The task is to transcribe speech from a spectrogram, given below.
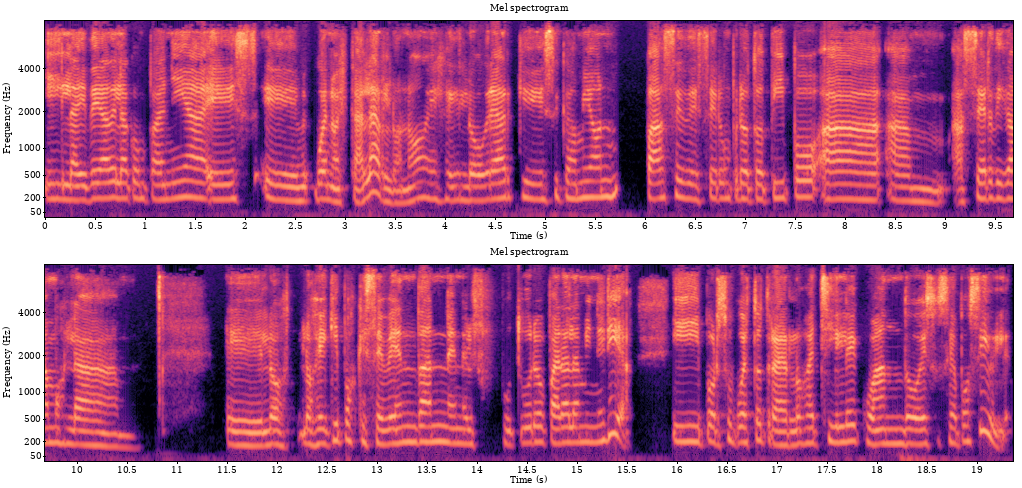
Y la idea de la compañía es, eh, bueno, escalarlo, ¿no? Es, lograr que ese camión pase de ser un prototipo a, a, a ser, digamos, la, eh, los, los equipos que se vendan en el futuro para la minería y por supuesto traerlos a Chile cuando eso sea posible.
